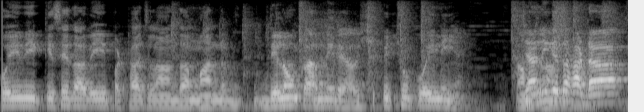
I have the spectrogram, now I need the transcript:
ਕੋਈ ਵੀ ਕਿਸੇ ਦਾ ਵੀ ਪੱਠਾ ਚਲਾਉਣ ਦਾ ਮਨ ਦਿਲੋਂ ਕਰ ਨਹੀਂ ਰਿਹਾ ਪਿੱਛੋਂ ਕੋਈ ਨਹੀਂ ਹੈ ਕੰਮ ਯਾਨੀ ਕਿ ਚਲਾਉਣ ਦਾ। ਤੁਹਾਡਾ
